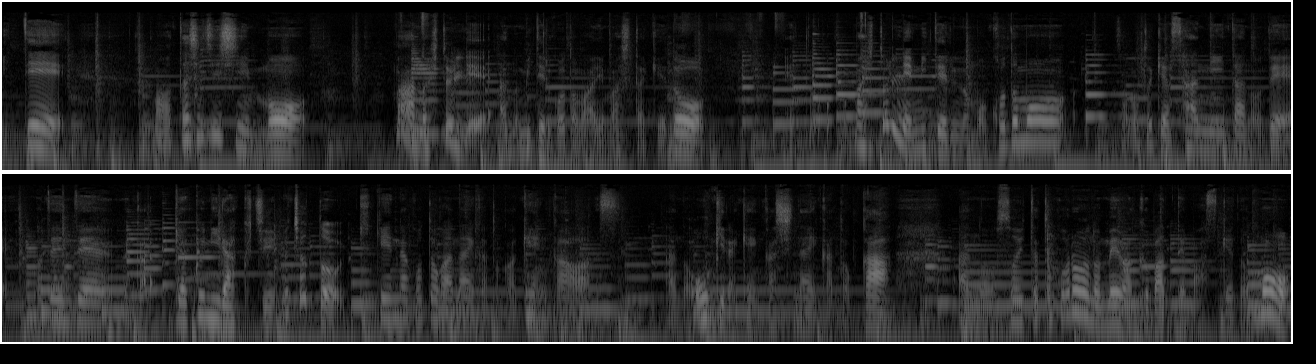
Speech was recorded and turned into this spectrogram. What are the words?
いて、まあ、私自身も、まあ、あの1人であの見てることもありましたけど、えっとまあ、1人で見てるのも子供その時は3人いたので、まあ、全然なんか逆に楽ちん、まあ、ちょっと危険なことがないかとか喧嘩はあの大きな喧嘩しないかとかあのそういったところの目は配ってますけども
